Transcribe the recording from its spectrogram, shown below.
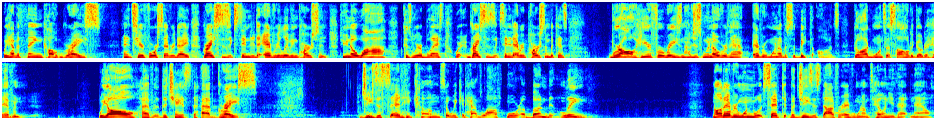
We have a thing called grace and it's here for us every day. Grace is extended to every living person. Do you know why? Because we're blessed. We're, grace is extended to every person because we're all here for a reason. I just went over that. Every one of us to beat the odds. God wants us all to go to heaven. We all have the chance to have grace. Jesus said he comes so we could have life more abundantly. Not everyone will accept it, but Jesus died for everyone. I'm telling you that now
